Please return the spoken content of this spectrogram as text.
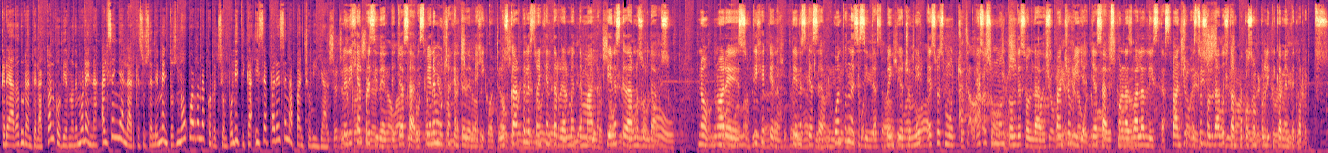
creada durante el actual gobierno de Morena, al señalar que sus elementos no guardan la corrección política y se parecen a Pancho Villa. Le dije al presidente, ya sabes, viene mucha gente de México. Los cárteles traen gente realmente mala. Tienes que darnos soldados. No, no haré eso. Dije que no. Tienes que hacerlo. ¿Cuántos necesitas? 28 mil. Eso es mucho. Eso es un montón de soldados. Pancho Villa, ya sabes, con las balas listas. Pancho, estos soldados tampoco son políticamente correctos.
